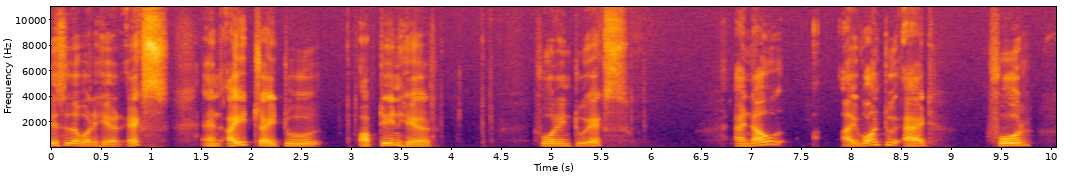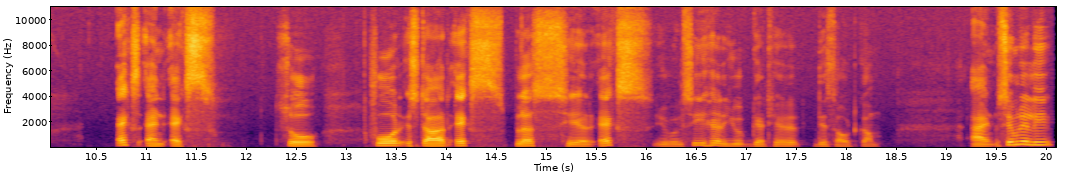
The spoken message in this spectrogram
this is over here x and I try to obtain here 4 into x and now I want to add 4 x and x. So, 4 star x plus here x you will see here you get here this outcome. And similarly,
